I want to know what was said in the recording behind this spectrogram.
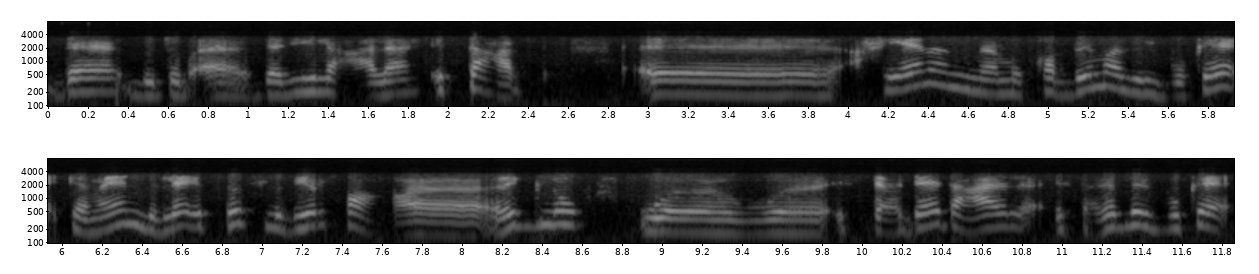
ده بتبقى دليل على التعب. أحيانا مقدمة للبكاء كمان بنلاقي الطفل بيرفع آه، رجله واستعداد على استعداد للبكاء.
